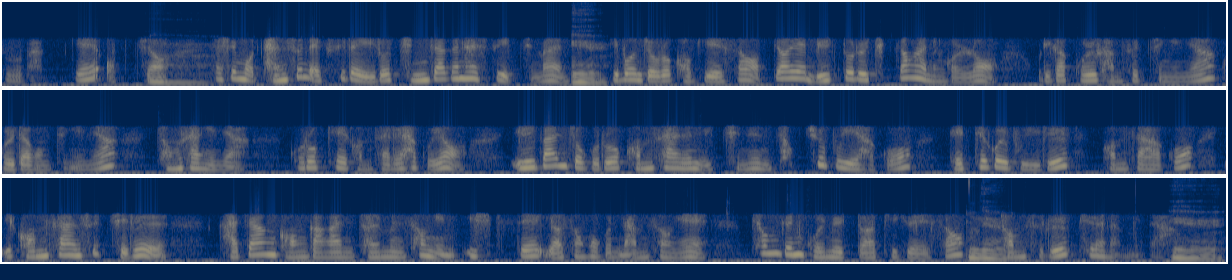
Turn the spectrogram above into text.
수밖에 없죠. 음. 사실 뭐 단순 엑스레이로 짐작은 할 수 있지만 예. 기본적으로 거기에서 뼈의 밀도를 측정하는 걸로 우리가 골 감소증이냐 골다공증이냐 정상이냐 그렇게 검사를 하고요. 일반적으로 검사하는 위치는 척추 부위하고 대퇴골 부위를 검사하고 이 검사한 수치를 가장 건강한 젊은 성인 20세 여성 혹은 남성의 평균 골밀도와 비교해서 네. 점수를 표현합니다. 예.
